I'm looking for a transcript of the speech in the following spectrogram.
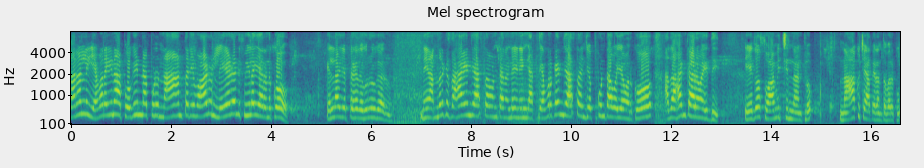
తనల్ని ఎవరైనా పొగిడినప్పుడు నా అంతటి వాడు లేడని ఫీల్ అయ్యారనుకో. ఎలా చెప్పారు కదా గురువు గారు నేను అందరికీ సహాయం చేస్తూ ఉంటానండి నేను ఎవరికైనా చేస్తా అని చెప్పుకుంటా పోయామనుకో అది అహంకారం అయింది ఏదో స్వామి ఇచ్చిన దాంట్లో నాకు చేతనంత వరకు.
